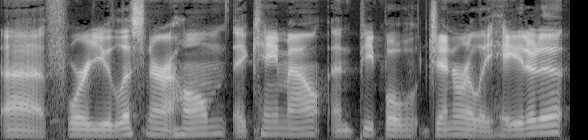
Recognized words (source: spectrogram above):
uh, for you listener at home, it came out and people generally hated it.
